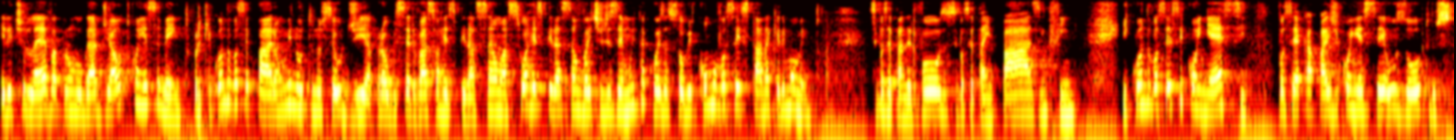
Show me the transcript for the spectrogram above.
ele te leva para um lugar de autoconhecimento, porque quando você para um minuto no seu dia para observar sua respiração, a sua respiração vai te dizer muita coisa sobre como você está naquele momento. Se você está nervoso, se você está em paz, enfim. E quando você se conhece, você é capaz de conhecer os outros,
